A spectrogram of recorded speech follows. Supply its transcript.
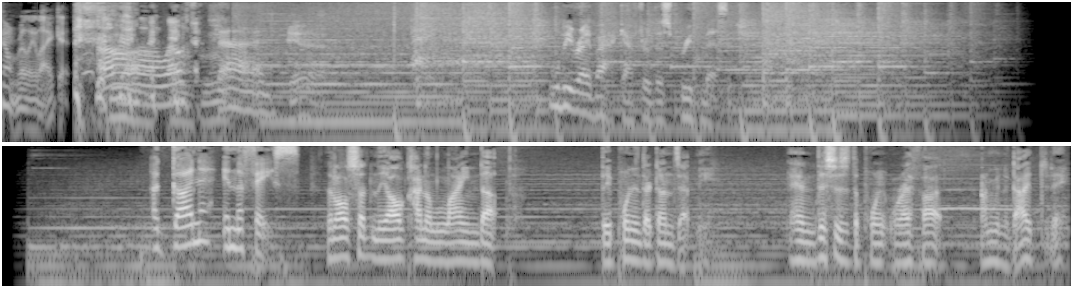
don't really like it. oh, well mm-hmm. said. Yeah. We'll be right back after this brief message. A gun in the face. Then all of a sudden, they all kind of lined up. They pointed their guns at me. And this is the point where I thought, I'm going to die today.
